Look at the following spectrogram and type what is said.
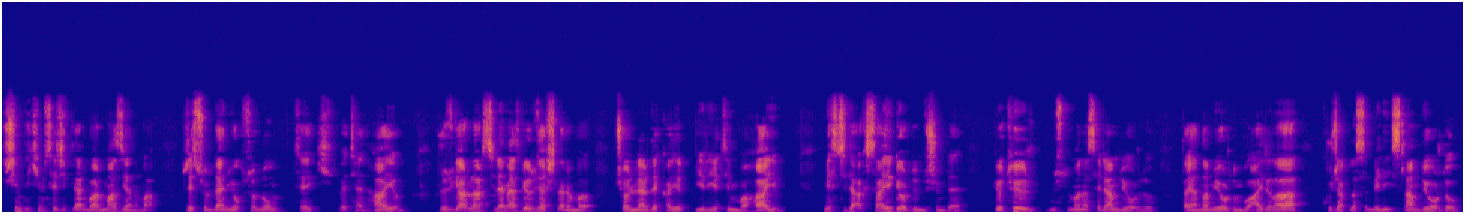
Şimdi kimsecikler varmaz yanıma. Resulden yoksunum, tek ve tenhayım. Rüzgarlar silemez gözyaşlarımı. Çöllerde kayıp bir yetim vahayım. Mescidi Aksa'yı gördüm düşümde. Götür Müslümana selam diyordu. Dayanamıyordum bu ayrılığa. Kucaklasın beni İslam diyordu.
